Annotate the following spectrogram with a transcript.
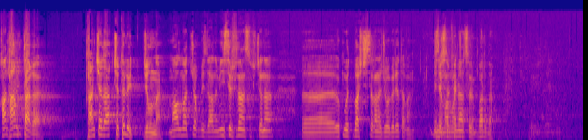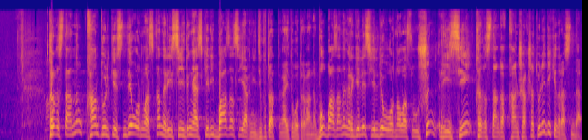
Қанттағы қанша да ақша төлейді жылына маалымат жоқ бізде ана министр финансов жана ә, өкмөт башчысы ғана берет аған Бізде министр финансы бар да Қырғызстанның Қант өлкесінде орналасқан Ресейдің әскери базасы, яғни депутаттың айтып отырғаны. Бұл базаның іргелес елде орналасу үшін Ресей Қырғызстанға қанша ақша төледі екен расында.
